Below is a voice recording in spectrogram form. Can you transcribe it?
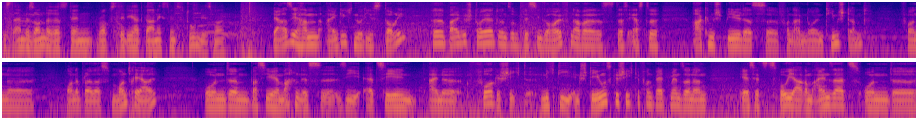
ist ein besonderes, denn Rocksteady hat gar nichts mit zu tun diesmal. Ja, sie haben eigentlich nur die Story äh, beigesteuert und so ein bisschen geholfen, aber das ist das erste Arkham-Spiel, das äh, von einem neuen Team stammt, von äh, Warner Brothers Montreal. Und ähm, was sie hier machen, ist, äh, sie erzählen eine Vorgeschichte. Nicht die Entstehungsgeschichte von Batman, sondern er ist jetzt zwei Jahre im Einsatz und äh,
